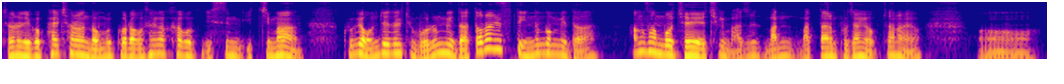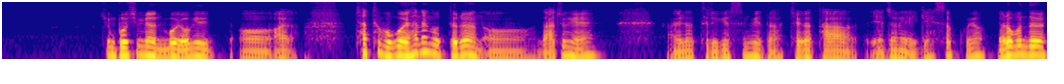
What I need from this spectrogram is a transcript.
저는 이거 8,000원 넘을 거라고 생각하고 있음 있지만 그게 언제 될지 모릅니다. 떨어질 수도 있는 겁니다. 항상 뭐 제 예측이 맞을 맞 맞다는 보장이 없잖아요. 어 지금 보시면 뭐 여기 어 아 차트 보고 하는 것들은 어 나중에 알려드리겠습니다. 제가 다 예전에 얘기했었고요. 여러분들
